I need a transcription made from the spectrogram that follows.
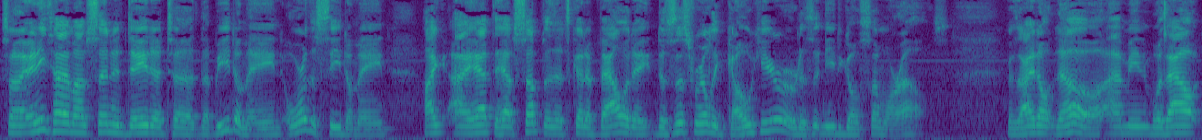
So anytime I'm sending data to the B domain or the C domain, I, I have to have something that's going to validate does this really go here or does it need to go somewhere else? Because I don't know. I mean, without,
